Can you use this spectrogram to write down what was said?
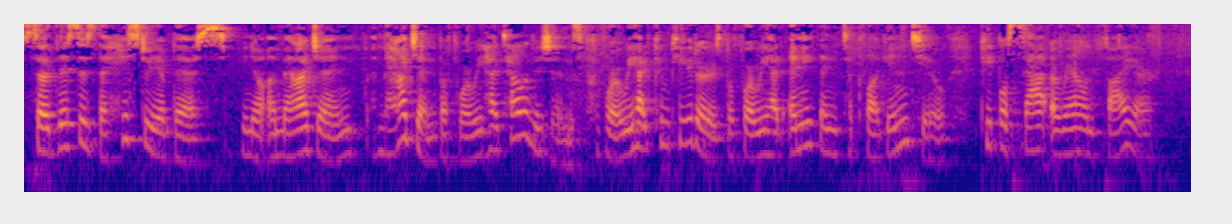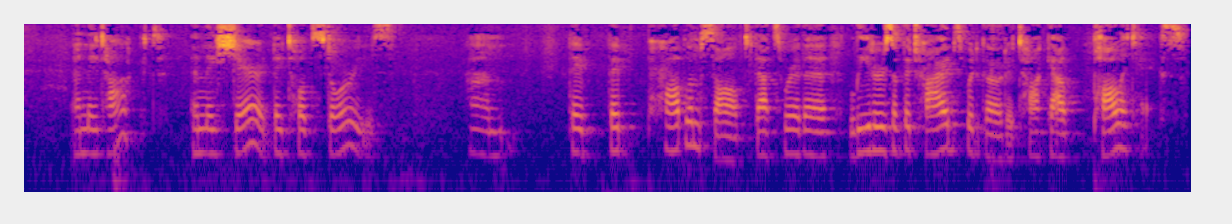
So this is the history of this. You know, imagine, imagine before we had televisions, before we had computers, before we had anything to plug into, people sat around fire and they talked and they shared, they told stories. Um, they, they problem solved. That's where the leaders of the tribes would go to talk out politics.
